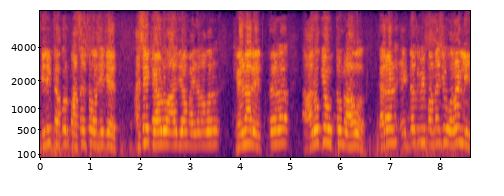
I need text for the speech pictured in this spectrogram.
दिलीप ठाकूर पासष्ट वर्षाचे आहेत. असे खेळाडू आज या मैदानावर खेळणार आहेत. तर आरोग्य उत्तम राहावं. कारण एकदा तुम्ही पन्नाशी ओलांडली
